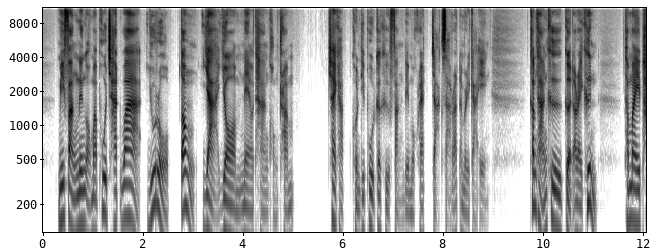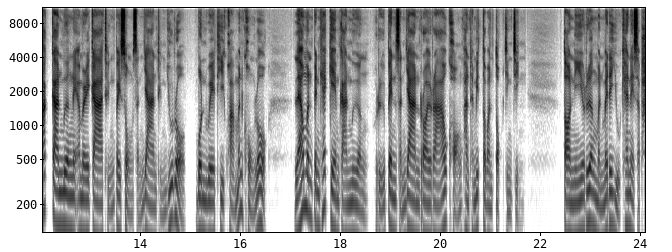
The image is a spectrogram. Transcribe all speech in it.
ๆ มีฝั่งหนึ่งออกมาพูดชัดว่ายุโรปต้องอย่ายอมแนวทางของทรัมป์ใช่ครับ คนที่พูดก็คือฝั่งเดโมแครตจากสหรัฐอเมริกาเองคำถามคือเกิดอะไรขึ้นทำไมพักการเมืองในอเมริกาถึงไปส่งสัญญาณถึงยุโรป บนเวทีความมั่นคงโลก แล้วมันเป็นแค่เกมการเมือง หรือเป็นสัญญาณรอยร้าวของพันธมิตรตะวันตกจริง ๆ ตอนนี้เรื่องมันไม่ได้อยู่แค่ในสภ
